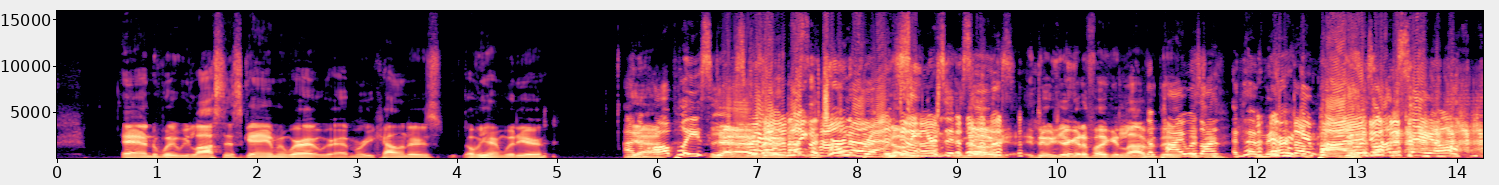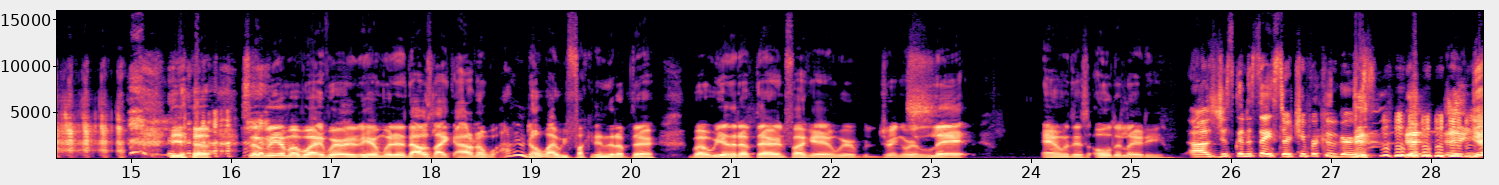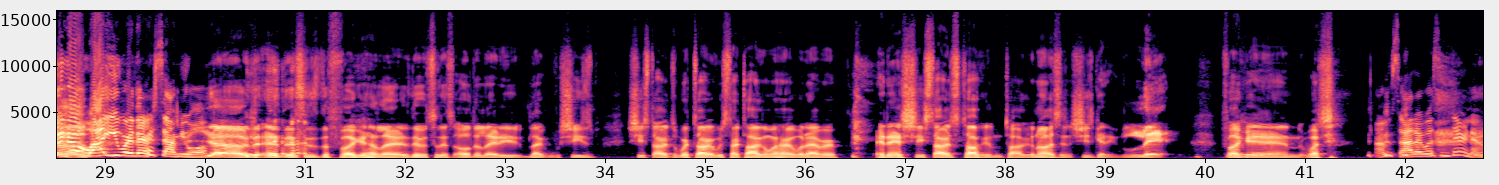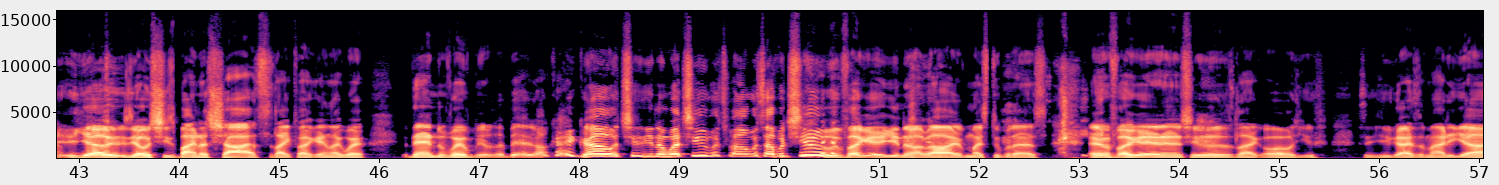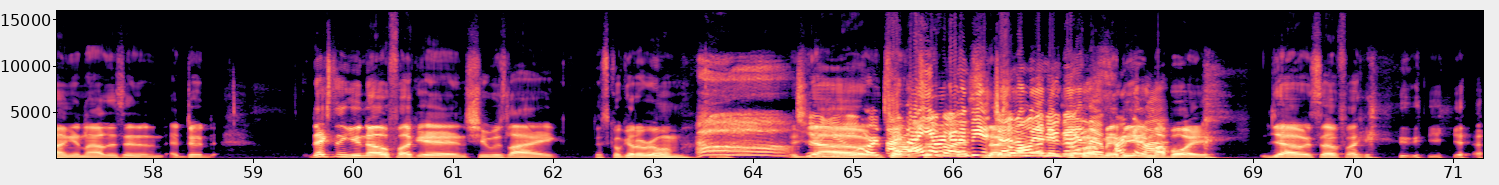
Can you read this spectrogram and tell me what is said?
and we, we lost this game, and we're at, we're at Marie Callender's over here in Whittier. Out Yeah. of all places. Yeah, dude. I'm like, That's the how turn random. No, senior citizens. no, dude, you're gonna fucking laugh The at this. pie was on. It's- The American The pie pie. was on sale. yeah. So me and my boy, we were here with it. That was like I don't know. I don't even know why we fucking ended up there, but we ended up there and fucking we were drinking, we were lit, and with this older lady. I was just gonna say, searching for cougars. you you know why you were there, Samuel. Yo, th- this is the fucking hilarious dude. So this older lady, like she's she starts we're talking we start talking with her, whatever, and then she starts talking talking to us, and she's getting lit. Fucking what? I'm sad I wasn't there now. Yo, yo, she's buying us shots, like fucking, like where. Then we're okay, girl, what you, you know, what you, what's wrong, what's up with you? And fucking, you know, I'm all, my stupid ass, and fucking, and she was like, oh, you, see, you guys are mighty young and all this, and, and dude, next thing you know, fucking, she was like, let's go get a room. To you Yo, or to- I thought you were gonna be a No, gentleman and be in the me, me parking and my boy. Yo, so fucking, yeah.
